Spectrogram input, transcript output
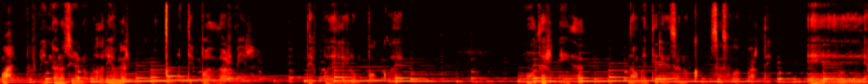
Buah, durmiendo no, si no, no podría hablar. Estoy por dormir. Después de leer un poco de modernidad. No, mentira, eso no, esa fue parte. Eh,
